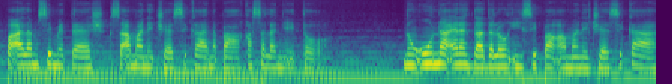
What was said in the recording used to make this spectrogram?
nagpaalam si Mitesh sa ama ni Jessica na pakakasalan niya ito. Nung una ay nagdadalawang isip ang ama ni Jessica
